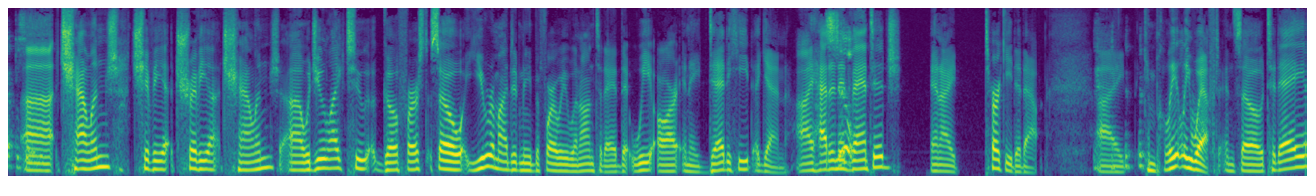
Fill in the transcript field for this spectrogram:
Episode. uh, challenge trivia trivia challenge. Uh, would you like to go first? So you reminded me before we went on today that we are in a dead heat again. I had an Still. advantage, and I turkeyed it out. I completely whiffed. And so today,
